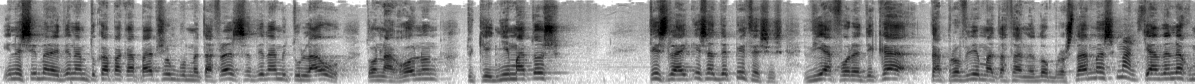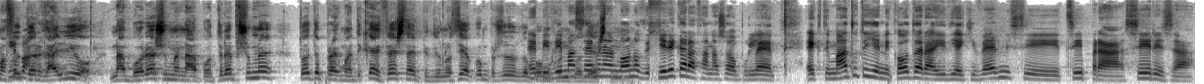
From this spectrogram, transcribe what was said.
είναι σήμερα η δύναμη του ΚΚΕ που μεταφράζει σε δύναμη του λαού, των αγώνων, του κινήματος της λαϊκής αντεπίθεσης. Διαφορετικά τα προβλήματα θα είναι εδώ μπροστά μας και αν δεν έχουμε αυτό το λοιπόν. εργαλείο να μπορέσουμε να αποτρέψουμε, τότε πραγματικά η θέση θα επιδεινωθεί ακόμη περισσότερο το επόμενο Επειδή μας έμειναν μόνο δύο. Κύριε Καραθανασόπουλε, εκτιμάτε ότι γενικότερα η διακυβέρνηση Τσίπρα, ΣΥΡΙΖΑ,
